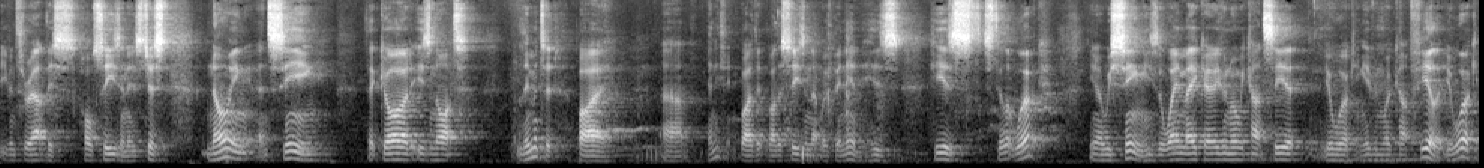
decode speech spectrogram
even throughout this whole season, is just knowing and seeing that God is not limited by um, anything, by the, by the season that we've been in. His, he is still at work. You know, we sing, He's the waymaker, even when we can't see it, you're working. Even we can't feel it, you're working.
